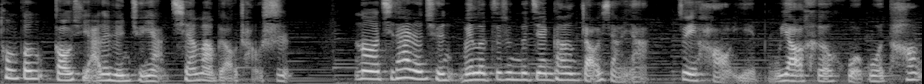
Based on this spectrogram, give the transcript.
痛风、高血压的人群呀，千万不要尝试。那其他人群为了自身的健康着想呀，最好也不要喝火锅汤。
